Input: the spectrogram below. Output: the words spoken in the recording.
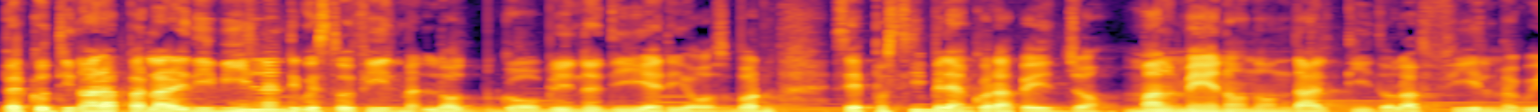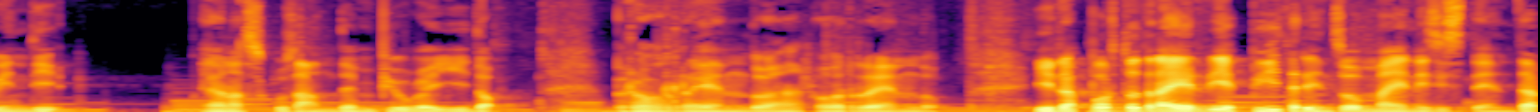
Per continuare a parlare di villain di questo film, Lord Goblin di Harry Osborne, se è possibile ancora peggio, ma almeno non dà il titolo al film, quindi è una scusante in più che gli do. Però orrendo, eh, orrendo. Il rapporto tra Harry e Peter, insomma, è inesistente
